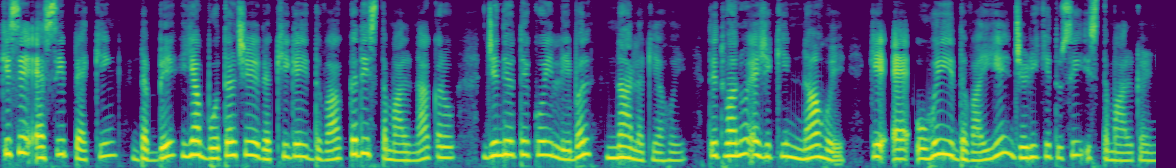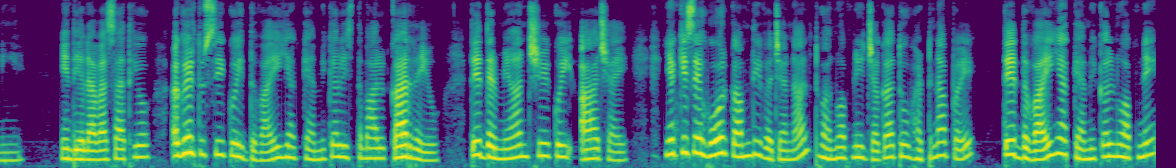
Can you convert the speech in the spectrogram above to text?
ਕਿਸੇ ਐਸੀ ਪੈਕਿੰਗ, ਡੱਬੇ ਜਾਂ ਬੋਤਲ 'ਚ ਰੱਖੀ ਗਈ ਦਵਾ ਕਦੀ ਇਸਤੇਮਾਲ ਨਾ ਕਰੋ, ਜਿੰਦੇ ਉੱਤੇ ਕੋਈ ਲੇਬਲ ਨਾ ਲੱਗਿਆ ਹੋਵੇ ਤੇ ਤੁਹਾਨੂੰ ਇਹ ਯਕੀਨ ਨਾ ਹੋਏ ਕਿ ਇਹ ਉਹੀ ਦਵਾਈ ਹੈ ਜਿਹੜੀ ਕਿ ਤੁਸੀਂ ਇਸਤੇਮਾਲ ਕਰਨੀ ਹੈ ਇਹਦੇ ਇਲਾਵਾ ਸਾਥੀਓ, ਅਗਰ ਤੁਸੀਂ ਕੋਈ ਦਵਾਈ ਜਾਂ ਕੈਮੀਕਲ ਇਸਤੇਮਾਲ ਕਰ ਰਹੇ ਹੋ ਤੇ ਦਰਮਿਆਨ 'ਚ ਕੋਈ ਆ ਜਾਏ ਜਾਂ ਕਿਸੇ ਹੋਰ ਕੰਮ ਦੀ ਵਜ੍ਹਾ ਨਾਲ ਤੁਹਾਨੂੰ ਆਪਣੀ ਜਗ੍ਹਾ ਤੋਂ ਹਟਣਾ ਪਏ, ਤੇ ਦਵਾਈ ਜਾਂ ਕੈਮੀਕਲ ਨੂੰ ਆਪਣੇ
